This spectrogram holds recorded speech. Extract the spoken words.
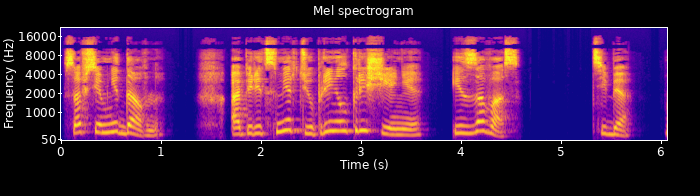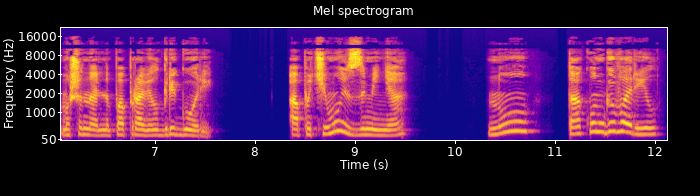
совсем недавно. А перед смертью принял крещение. Из-за вас». «Тебя», — машинально поправил Григорий. «А почему из-за меня?» «Ну, так он говорил.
